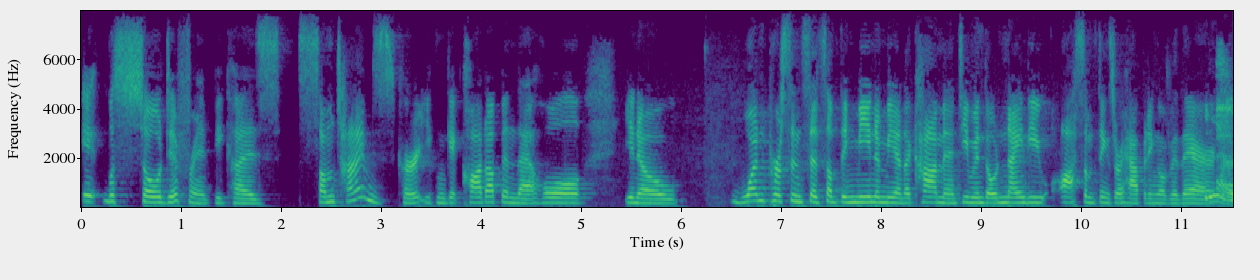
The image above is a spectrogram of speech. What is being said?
It was so different because sometimes, Kurt, you can get caught up in that whole, you know, one person said something mean to me in a comment, even though 90 awesome things are happening over there. Yeah,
